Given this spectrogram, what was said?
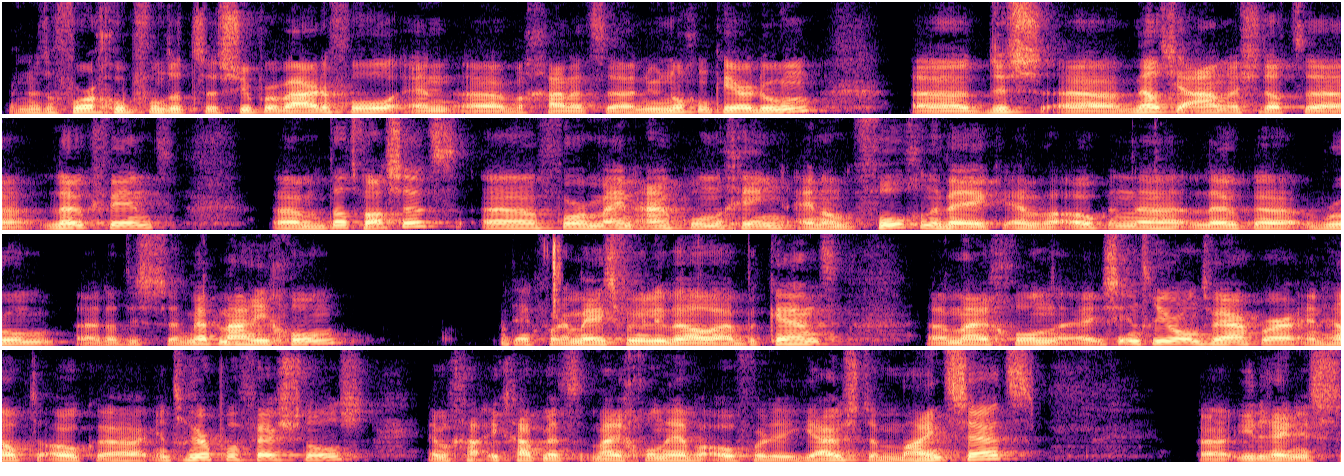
En de voorgroep vond het super waardevol en we gaan het nu nog een keer doen. dus meld je aan als je dat leuk vindt. Um, dat was het voor mijn aankondiging. En dan volgende week hebben we ook een leuke room. dat is met Marigon. Ik denk voor de meesten van jullie wel bekend. Marigon is interieurontwerper en helpt ook interieurprofessionals. En we ik ga het met Marigon hebben over de juiste mindset. Iedereen is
